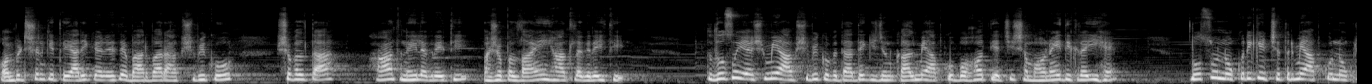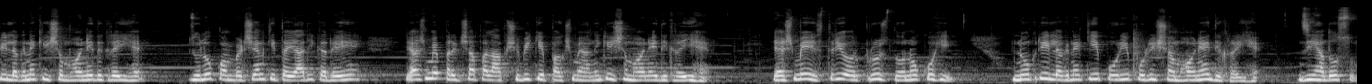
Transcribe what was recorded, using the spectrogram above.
कंपटीशन की तैयारी कर रहे थे बार बार आप सभी को सफलता हाथ नहीं लग रही थी, असफलताएँ हाथ लग रही थी। तो दोस्तों यश में आप सभी को बता दें कि जून काल में आपको बहुत ही अच्छी संभावनाएँ दिख रही है। दोस्तों, नौकरी के क्षेत्र में आपको नौकरी लगने की संभावनाएँ दिख रही है। जो लोग कॉम्पिटिशन की तैयारी कर रहे हैं यश में परीक्षा फल आप सभी के पक्ष में आने की संभावनाएँ दिख रही है। यश में स्त्री और पुरुष दोनों को ही नौकरी लगने की पूरी पूरी संभावनाएँ दिख रही है। जी हाँ दोस्तों,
